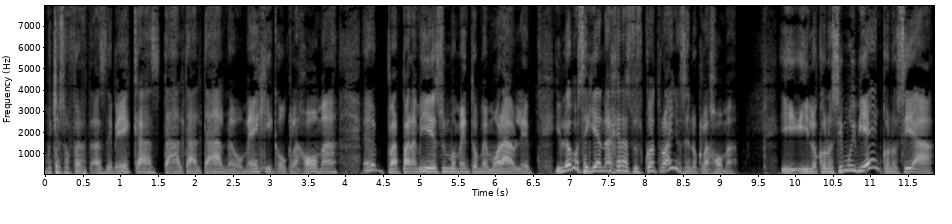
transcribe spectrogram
muchas ofertas de becas, tal, tal, tal, Nuevo México, Oklahoma. Eh, para mí es un momento memorable. Y luego seguía Nájera sus cuatro años en Oklahoma y, lo conocí muy bien, conocí a,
